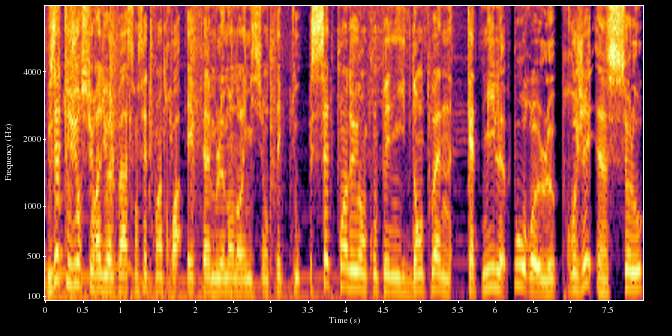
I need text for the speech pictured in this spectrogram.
Vous êtes toujours sur Radio Alpa 107.3 FM Le Mans dans l'émission Tech2 7.2 en compagnie d'Antoine 4000 pour le projet euh, solo.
